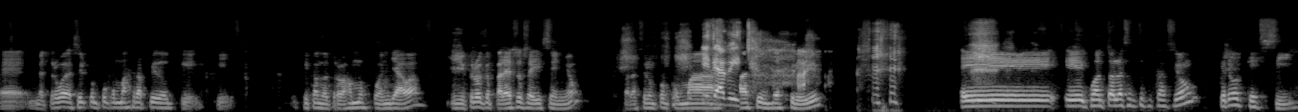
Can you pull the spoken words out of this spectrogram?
Eh, me atrevo a decir que un poco más rápido que, que, cuando trabajamos con Java. Y yo creo que para eso se diseñó, para hacer un poco más fácil de escribir. Eh, en cuanto a la certificación, creo que sí.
